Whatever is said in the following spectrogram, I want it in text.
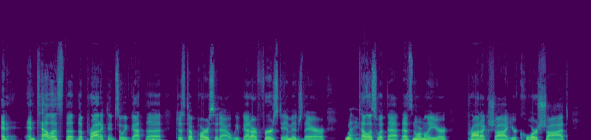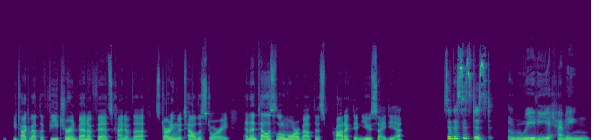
and and tell us the the product. And so we've got the just to parse it out. We've got our first image there. Right. Tell us what that that's normally your product shot, your core shot you talked about the feature and benefits, kind of the starting to tell the story. And then tell us a little more about this product and use idea. So, this is just really having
